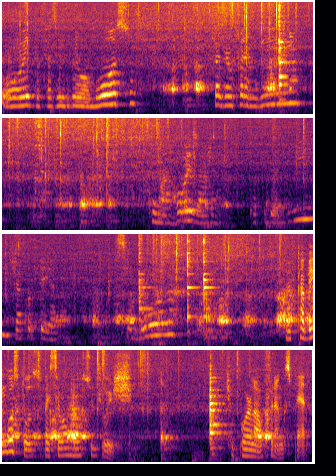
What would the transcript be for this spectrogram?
Oi, tô fazendo meu almoço. Fazer um franguinho. Com arroz, ó, já tá tudo ali. Já cortei a cebola. Vai ficar bem gostoso, vai ser o almoço de hoje. Deixa eu pôr lá o frango, espera.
